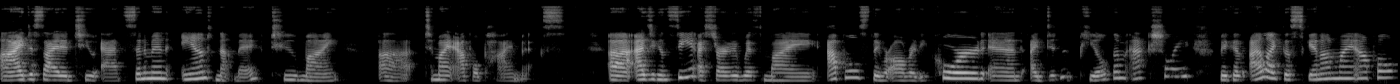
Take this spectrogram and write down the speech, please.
I decided to add cinnamon and nutmeg to my uh, to my apple pie mix. Uh, as you can see, I started with my apples. They were already cored and I didn't peel them actually because I like the skin on my apple.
